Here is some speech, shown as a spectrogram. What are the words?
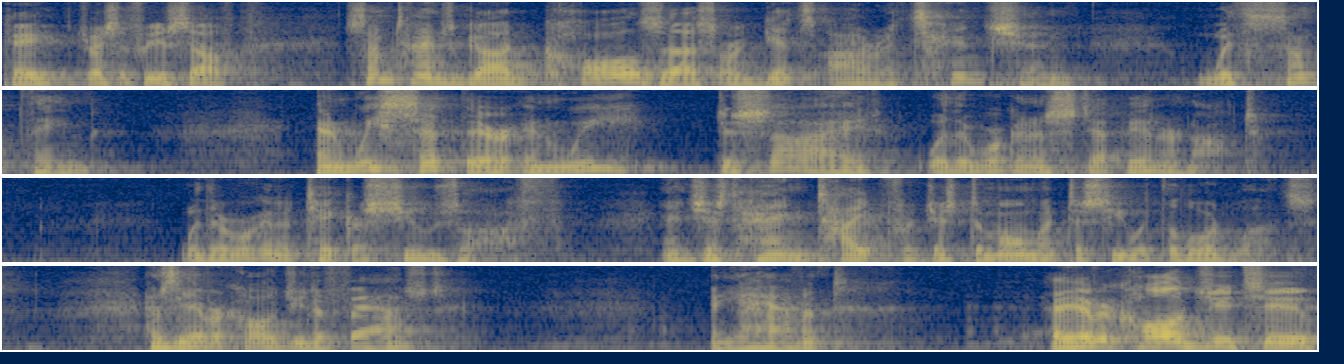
okay? Address it for yourself. Sometimes God calls us or gets our attention with something, and we sit there and we decide whether we're going to step in or not, whether we're going to take our shoes off and just hang tight for just a moment to see what the Lord wants. Has He ever called you to fast and you haven't? Have He ever called you to,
